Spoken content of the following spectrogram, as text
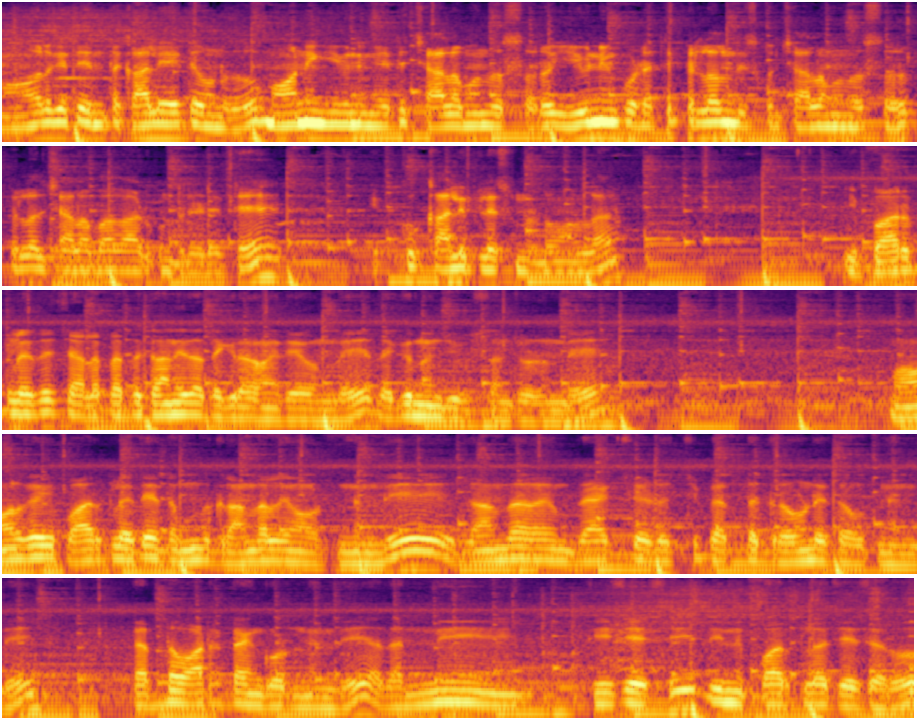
మామూలుగా అయితే ఇంత ఖాళీ అయితే ఉండదు. మార్నింగ్ ఈవినింగ్ అయితే చాలా మంది వస్తారు. ఈవినింగ్ కూడా అయితే పిల్లల్ని తీసుకొని చాలా మంది వస్తారు. పిల్లలు చాలా బాగా ఆడుకుంటారు అయితే ఎక్కువ ఖాళీ ప్లేస్ ఉండడం వల్ల. ఈ పార్కులో అయితే చాలా పెద్ద గాంధీ విగ్రహం అయితే ఉంది. దగ్గర నుంచి చూపిస్తాను చూడండి. మామూలుగా ఈ పార్కులో అయితే ఇంతకుముందు గ్రంథాలయం అవుతుంది గ్రంథాలయం బ్యాక్ సైడ్ వచ్చి పెద్ద గ్రౌండ్ అయితే అవుతుంది పెద్ద వాటర్ ట్యాంక్ ఒకటి ఉంది అదన్నీ తీసేసి దీన్ని పార్కులో చేశారు.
